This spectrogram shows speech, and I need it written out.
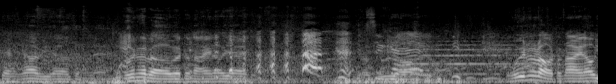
ပြန်ရပြီတော့ဆိုလဲဝင်းတော့ပဲတနိုင်လောက်ရိုက်စကားဝင်းတော့တနိုင်လောက်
